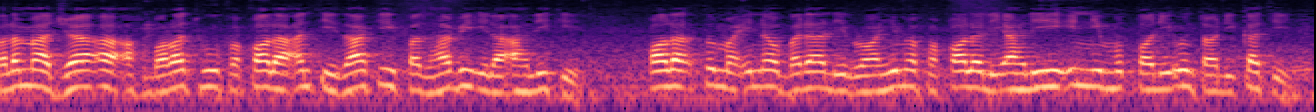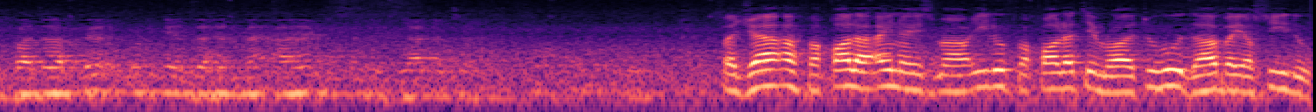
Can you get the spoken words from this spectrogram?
فلما جاء أخبرته فقال أنت ذاك فاذهبي إلى أهلك. قال ثم إنه بدأ لإبراهيم فقال لأهله إني مطلع بدا چاہتا فجاء فقال أين إسماعيل؟ فقالت امرأته ذهب يصيد.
